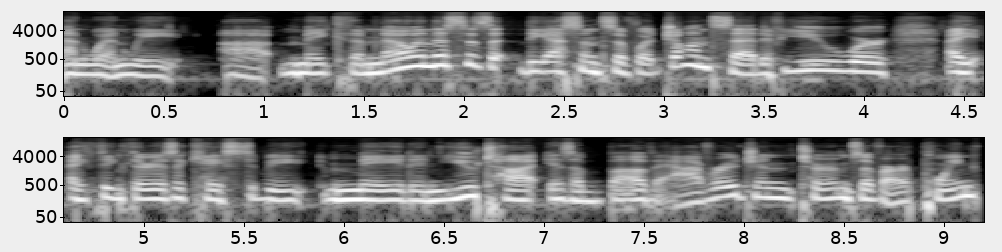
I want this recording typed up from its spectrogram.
and when we uh, make them know. And this is the essence of what John said. If you were, I, I, think there is a case to be made, and Utah is above average in terms of our porn,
